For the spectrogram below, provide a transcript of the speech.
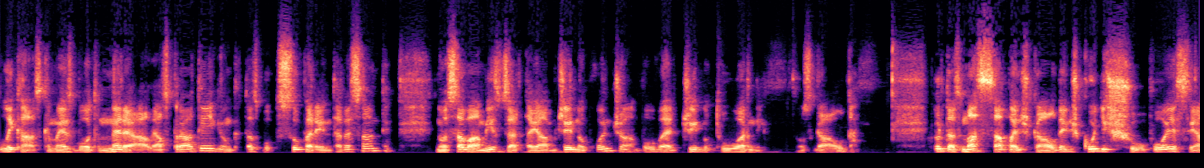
likās, ka mēs būtu nereāli asprātīgi un ka tas būtu super interesanti no savām izdzertajām džinu punčām būvēt džinu torni uz galda. Tur tas mazs apaļš galdiņš, kuģis šūpojas, ja?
